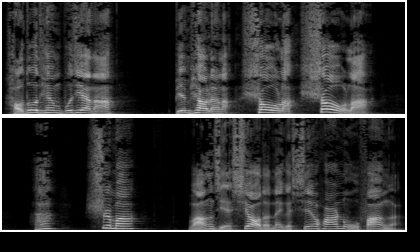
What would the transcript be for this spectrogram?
好多天不见了啊，变漂亮了，瘦了，瘦了，啊，是吗？”王姐笑的那个心花怒放啊，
